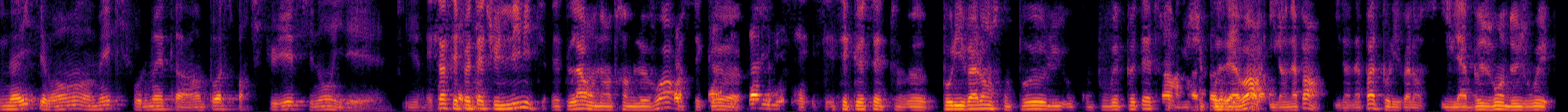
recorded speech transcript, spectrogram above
Unai, c'est vraiment un mec, il faut le mettre à un poste particulier, sinon il est, il est et ça c'est peut-être une limite. Et là, on est en train de le voir, c'est bon. que Ah, c'est c'est c'est- c'est que cette euh, polyvalence qu'on peut lui, qu'on pouvait peut-être Ah, lui supposer avoir, il en a pas. Il en a pas de polyvalence. Il a besoin de jouer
